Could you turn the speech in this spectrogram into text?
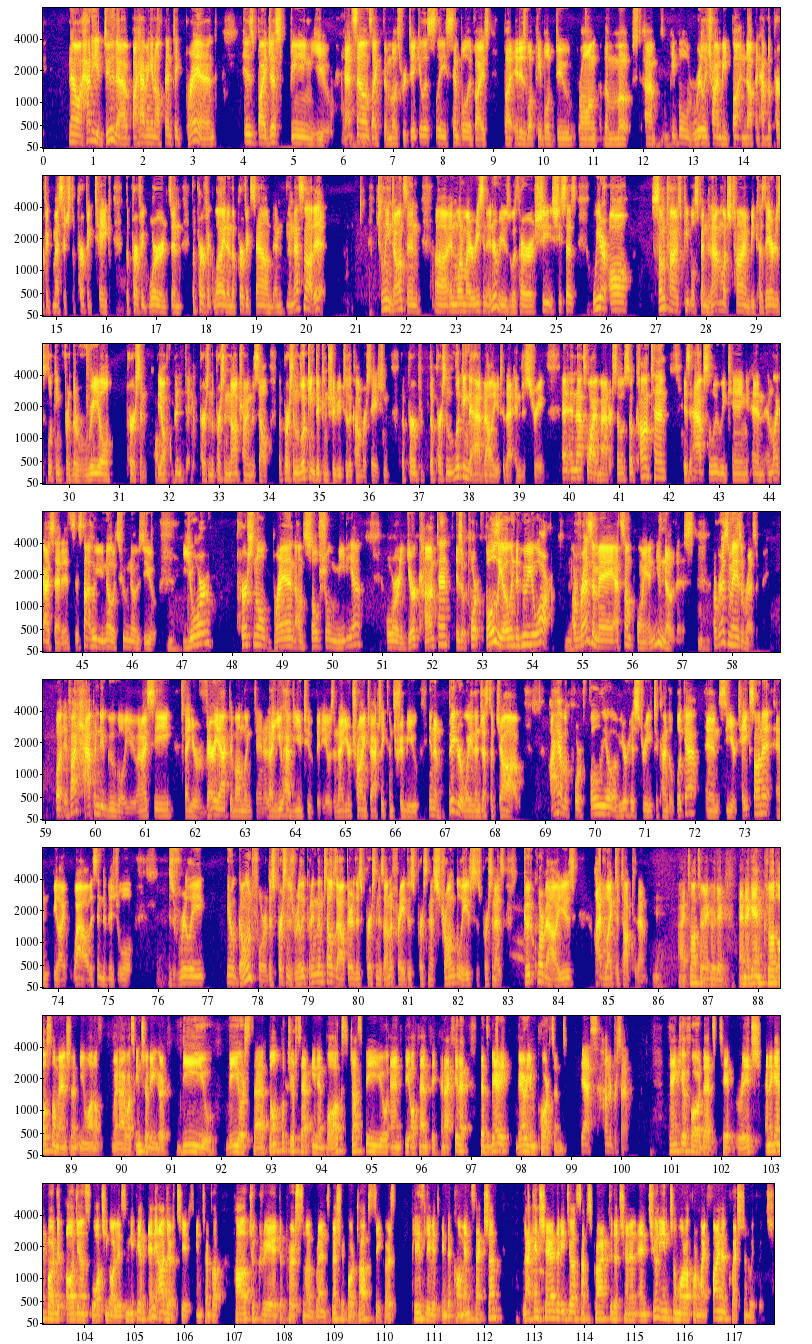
now, how do you do that by having an authentic brand? Is by just being you. That sounds like the most ridiculously simple advice, but it is what people do wrong the most. Um, people really try and be buttoned up and have the perfect message, the perfect take, the perfect words, and the perfect light and the perfect sound, and, and that's not it. Chalene Johnson, uh, in one of my recent interviews with her, she she says we are all. Sometimes people spend that much time because they are just looking for the real person, the authentic person, the person not trying to sell, the person looking to contribute to the conversation, the per the person looking to add value to that industry, and, and that's why it matters. So so content is absolutely king, and and like I said, it's it's not who you know, it's who knows you. Your personal brand on social media or your content is a portfolio into who you are. A resume at some point, and you know this, mm-hmm. a resume is a resume but if I happen to Google you and I see that you're very active on LinkedIn or that you have YouTube videos and that you're trying to actually contribute in a bigger way than just a job, I have a portfolio of your history to kind of look at and see your takes on it and be like, wow, this individual is really you know going for it. This person is really putting themselves out there. This person is unafraid. This person has strong beliefs. This person has good core values. I'd like to talk to them. Yeah. I totally agree with that. And again, Claude also mentioned in one of when I was interviewing her, be you, be yourself. Don't put yourself in a box. Just be you and be authentic. And I feel that that's very, very important. Yes, hundred percent. Thank you for that tip, Rich. And again, for the audience watching or listening, if you have any other tips in terms of how to create a personal brand, especially for job seekers, please leave it in the comment section. Like and share the video, subscribe to the channel, and tune in tomorrow for my final question with Rich.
